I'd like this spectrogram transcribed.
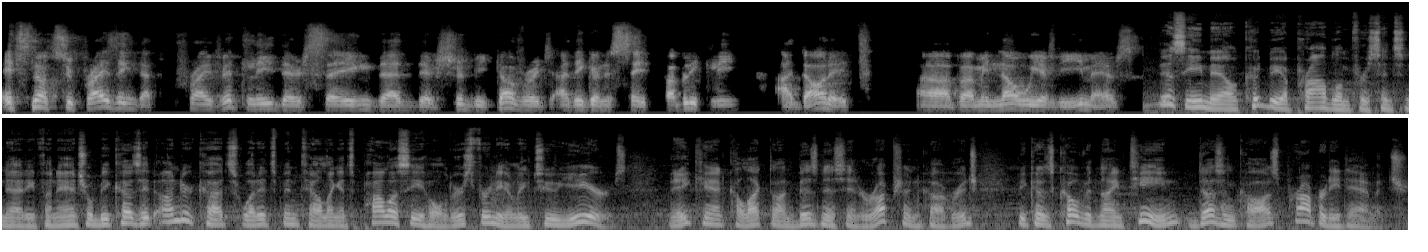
it's not surprising that privately they're saying that there should be coverage. Are they going to say it publicly? I doubt it. Uh, but I mean, now we have the emails. This email could be a problem for Cincinnati Financial because it undercuts what it's been telling its policyholders for nearly two years. They can't collect on business interruption coverage because COVID 19 doesn't cause property damage.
